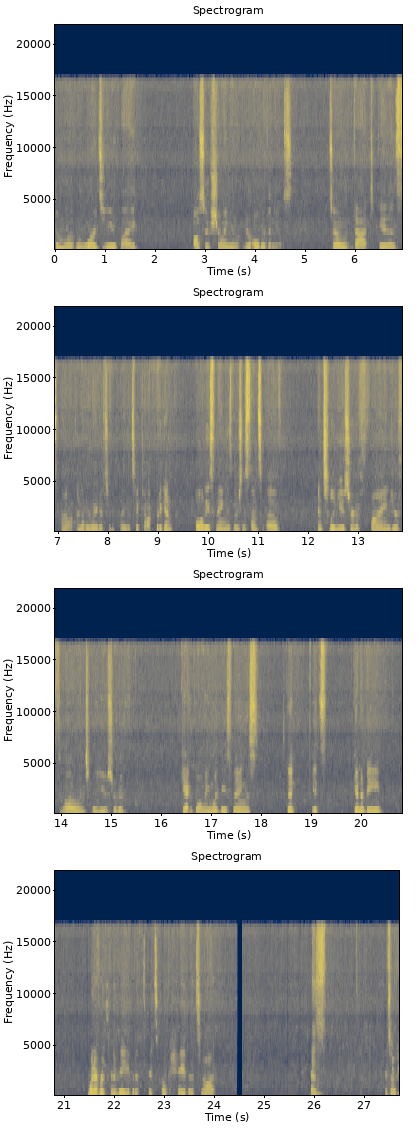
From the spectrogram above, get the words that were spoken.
the more it rewards you by also showing your, your older videos. So that is uh, another way to sort of play with TikTok. But again, all these things, there's a sense of until you sort of find your flow, until you sort of get going with these things, that it's going to be whatever it's going to be, but it's, it's okay that it's not as it's okay.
